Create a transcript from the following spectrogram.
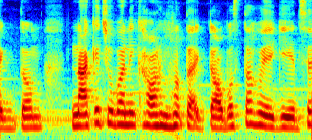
একদম নাকে চুবানি খাওয়ার মতো একটা অবস্থা হয়ে গিয়েছে।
